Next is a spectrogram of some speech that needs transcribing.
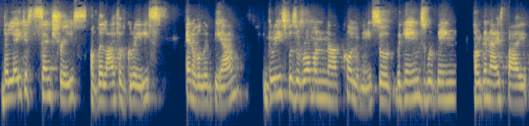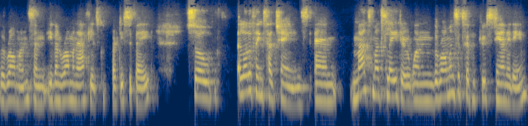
The latest centuries of the life of Greece and of Olympia, Greece was a Roman uh, colony. So the games were being organized by the Romans, and even Roman athletes could participate. So a lot of things had changed. And much, much later, when the Romans accepted Christianity,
